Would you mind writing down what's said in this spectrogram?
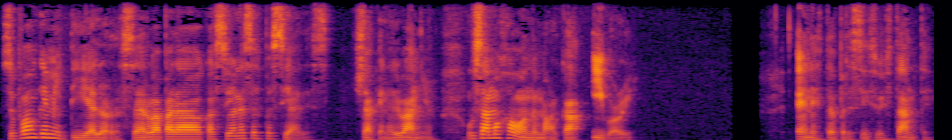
Supongo que mi tía lo reserva para ocasiones especiales, ya que en el baño usamos jabón de marca Ivory. En este preciso instante,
